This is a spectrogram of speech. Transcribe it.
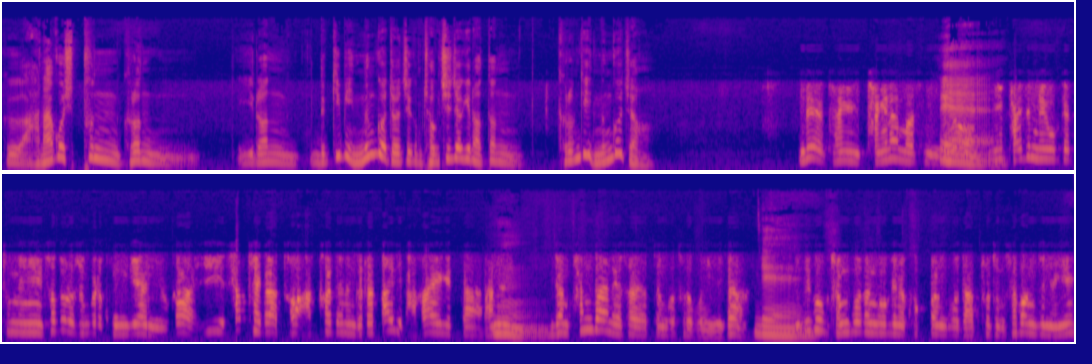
그 안 하고 싶은 그런 이런 느낌이 있는 거죠. 지금 정치적인 어떤 그런 게 있는 거죠. 네, 당연, 당연한 말씀인데요. 예. 이 바이든 미국 대통령이 서둘러 정보를 공개한 이유가 이 사태가 더 악화되는 것을 빨리 막아야겠다라는 음. 이런 판단에서였던 것으로 보입니다. 예. 미국 정보 당국이나 국방부, 나토 등 서방 진영이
